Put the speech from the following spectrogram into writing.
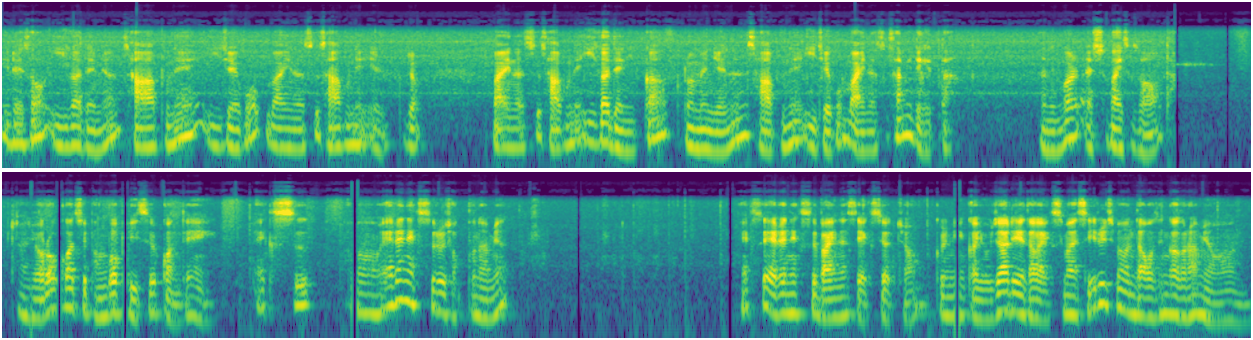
1에서 2가 되면 4분의 2제곱 마이너스 4분의 1 그죠? 마이너스 4분의 2가 되니까 그러면 얘는 4분의 2제곱 마이너스 3이 되겠다 라는 걸 알 수가 있어서 자, 여러 가지 방법이 있을 건데 x 어, lnx를 적분하면 x lnx 마이너스 x였죠. 그러니까 이 자리에다가 x 마이너스 1을 집어넣는다고 생각을 하면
